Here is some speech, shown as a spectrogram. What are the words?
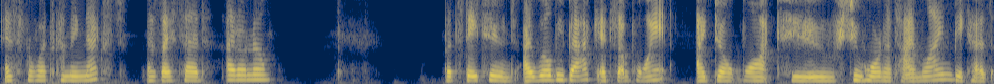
As for what's coming next, as I said, I don't know. But stay tuned. I will be back at some point. I don't want to shoehorn a timeline because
